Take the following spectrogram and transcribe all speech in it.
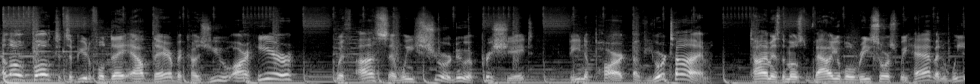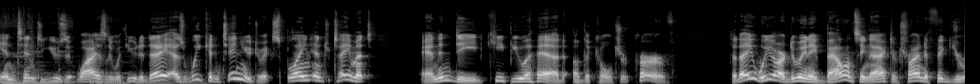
Hello, folks. It's a beautiful day out there because you are here with us, and we sure do appreciate being a part of your time. Time is the most valuable resource we have, and we intend to use it wisely with you today as we continue to explain entertainment and indeed keep you ahead of the culture curve. Today, we are doing a balancing act of trying to figure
